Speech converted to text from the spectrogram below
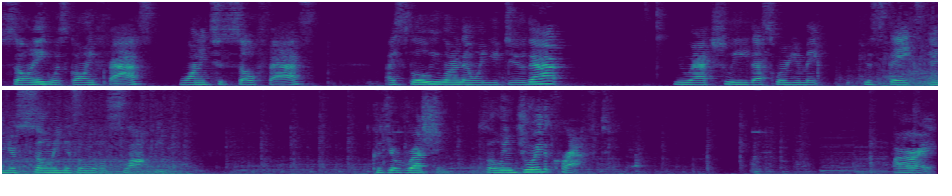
sewing was going fast, wanting to sew fast. I slowly learned that when you do that, you actually, that's where you make mistakes and your sewing is a little sloppy because you're rushing. So enjoy the craft. All right.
